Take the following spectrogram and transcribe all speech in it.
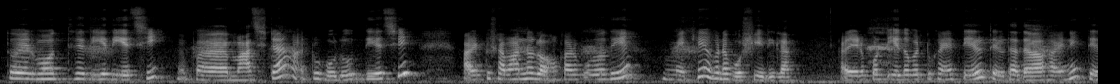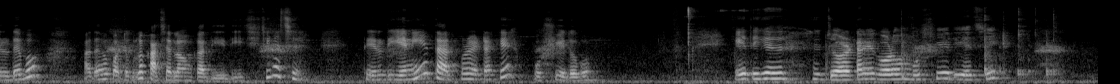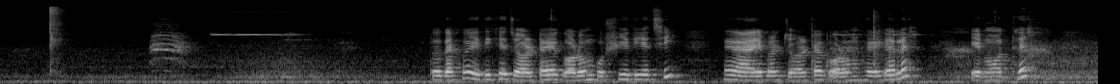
তো এর মধ্যে দিয়ে দিয়েছি মাছটা একটু হলুদ দিয়েছি, আর একটু সামান্য লঙ্কার গুঁড়ো দিয়ে মেখে ওখানে বসিয়ে দিলাম। আর এর উপর দিয়ে দেবো একটুখানি তেল, তেলটা দেওয়া হয়নি, তেল দেবো। আর দেখো কতগুলো কাঁচা লঙ্কা দিয়ে দিয়েছি, ঠিক আছে? তেল দিয়ে নিয়ে তারপর এটাকে বসিয়ে দেবো। এদিকে জলটাকে গরম বসিয়ে দিয়েছি। তো দেখো এদিকে জলটাকে গরম বসিয়ে দিয়েছি। এবার জলটা গরম হয়ে গেলে এর মধ্যে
